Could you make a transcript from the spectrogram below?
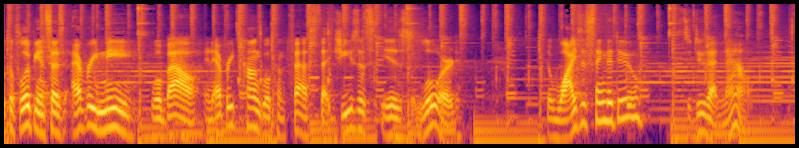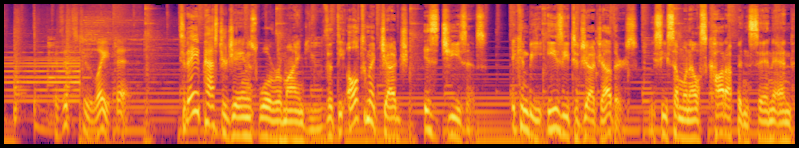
Book of Philippians says every knee will bow and every tongue will confess that Jesus is Lord. The wisest thing to do is to do that now. Because it's too late then. Today, Pastor James will remind you that the ultimate judge is Jesus. It can be easy to judge others. You see someone else caught up in sin and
